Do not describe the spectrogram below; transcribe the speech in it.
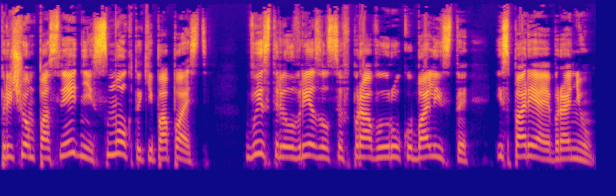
Причем последний смог таки попасть. Выстрел врезался в правую руку баллисты, испаряя броню.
